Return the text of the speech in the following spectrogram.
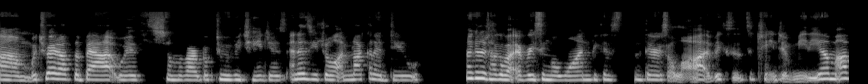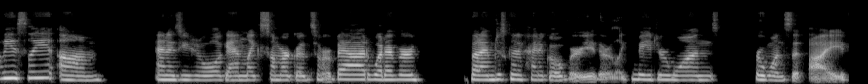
Um, which right off the bat with some of our book to movie changes, and as usual, I'm not gonna do I'm not going to talk about every single one because there's a lot because it's a change of medium, obviously. Um, and as usual, again, like some are good, some are bad, whatever. But I'm just going to kind of go over either like major ones or ones that I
